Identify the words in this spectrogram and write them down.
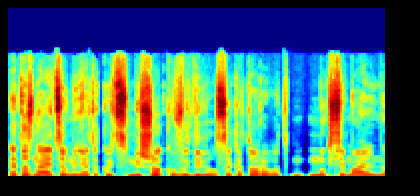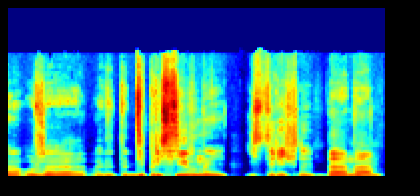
Это, знаете, у меня такой смешок выдавился, который вот максимально уже э, депрессивный. Истеричный. Да, да.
